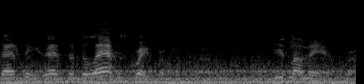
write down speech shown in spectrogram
that thing, that the, the laugh is great for me. Bro. He's my man, bro.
